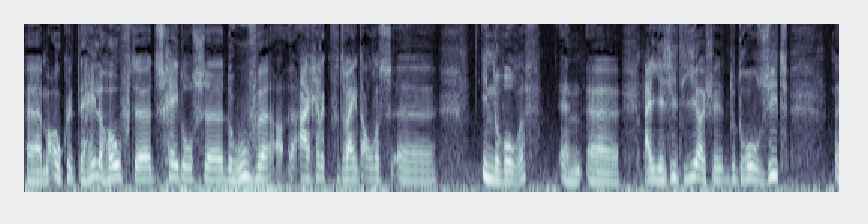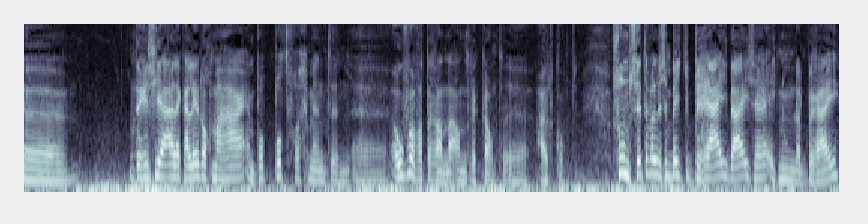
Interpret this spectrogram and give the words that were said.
maar ook de hele hoofd, de schedels, de hoeven. eigenlijk verdwijnt alles in de wolf. En nou, je ziet hier, als je de drol ziet, er is hier eigenlijk alleen nog maar haar en potfragmenten uh, over wat er aan de andere kant uh, uitkomt. Soms zit er wel eens een beetje brei bij, zeg. ik noem dat brei.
